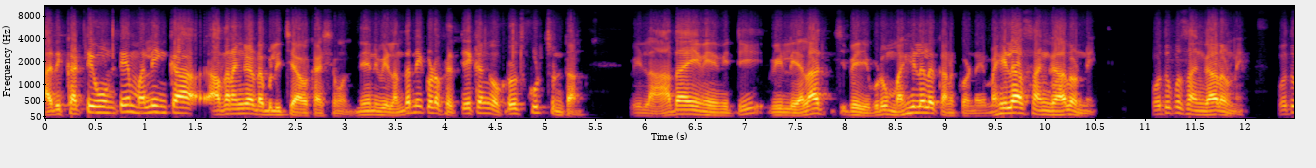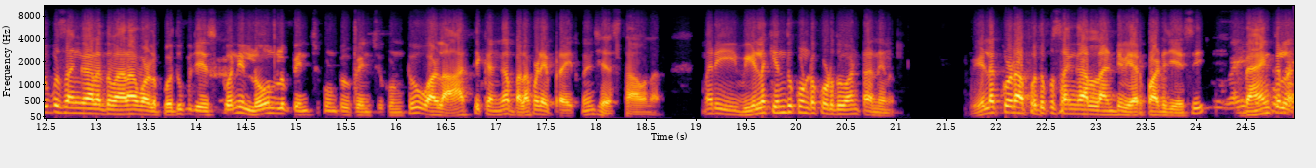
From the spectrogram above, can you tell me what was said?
అది కట్టి ఉంటే మళ్ళీ ఇంకా అదనంగా డబ్బులు ఇచ్చే అవకాశం ఉంది. నేను వీళ్ళందరినీ కూడా ప్రత్యేకంగా ఒకరోజు కూర్చుంటాను. వీళ్ళ ఆదాయం ఏమిటి? వీళ్ళు ఎలా ఇప్పుడు మహిళలు కనుక్కోండి మహిళా సంఘాలు ఉన్నాయి. పొదుపు సంఘాలు ఉన్నాయి. పొదుపు సంఘాల ద్వారా వాళ్ళు పొదుపు చేసుకొని లోన్లు పెంచుకుంటూ పెంచుకుంటూ వాళ్ళు ఆర్థికంగా బలపడే ప్రయత్నం చేస్తా ఉన్నారు. మరి వీళ్ళకి ఎందుకు ఉండకూడదు అంటా నేను. వీళ్ళకి కూడా పొదుపు సంఘాలు లాంటివి ఏర్పాటు చేసి బ్యాంకుల-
